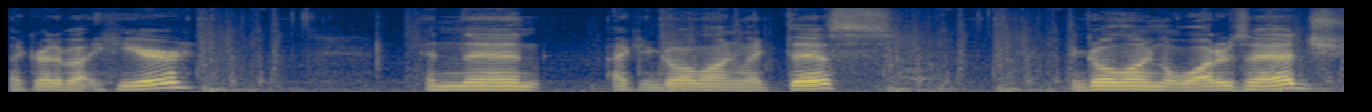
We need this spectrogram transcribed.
like right about here. And then I can go along like this and go along the water's edge.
